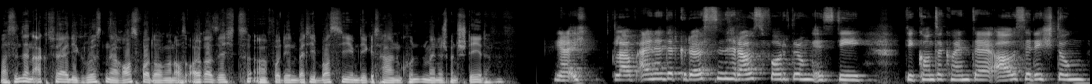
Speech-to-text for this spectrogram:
Was sind denn aktuell die größten Herausforderungen aus eurer Sicht, äh, vor denen Betty Bossi im digitalen Kundenmanagement steht? Ja, ich glaube, eine der größten Herausforderungen ist die, die konsequente Ausrichtung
